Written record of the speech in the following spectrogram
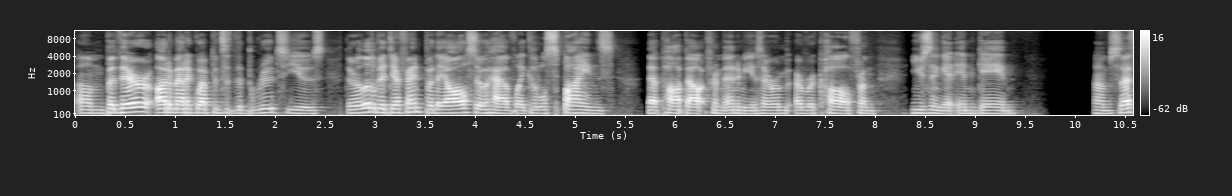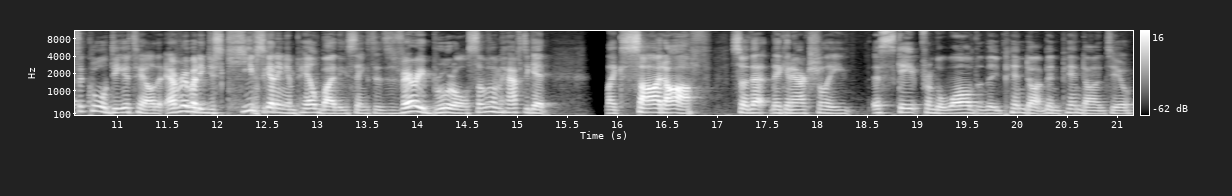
Um, but their automatic weapons that the brutes use they're a little bit different, but they also have like little spines that pop out from enemies. I, rem- I recall from using it in game. Um, so that's a cool detail that everybody just keeps getting impaled by these things. It's very brutal. Some of them have to get like sawed off so that they can actually escape from the wall that they've pinned on, been pinned onto.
